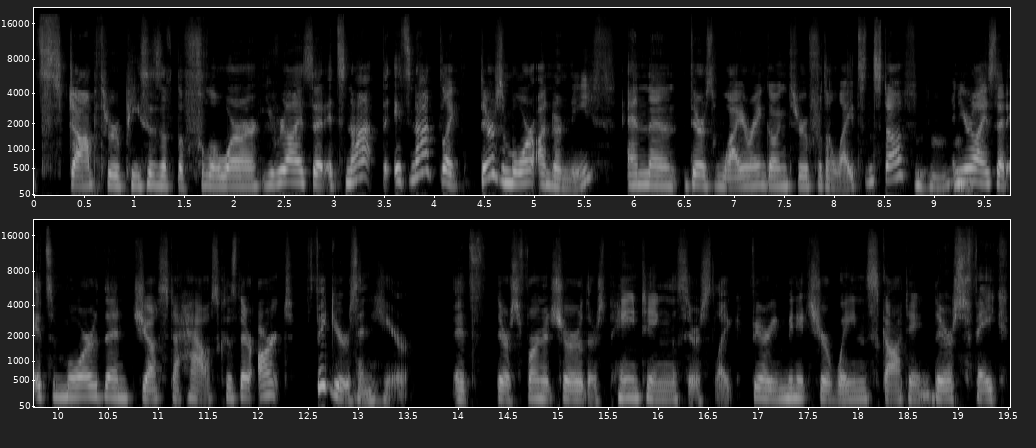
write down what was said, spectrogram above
stomp through pieces of the floor you realize that it's not it's not like there's more underneath and then there's wiring going through for the lights and stuff. Mhm, and you realize that it's more than just a house because there aren't figures in here it's there's furniture there's paintings there's like very miniature wainscoting there's fake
